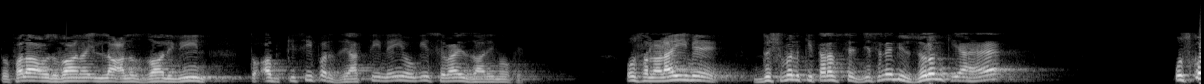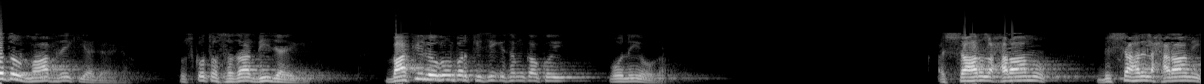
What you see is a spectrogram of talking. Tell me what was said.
تو فلاں ادوان اللہ علیہ تو اب کسی پر زیادتی نہیں ہوگی سوائے ظالموں کے۔ اس لڑائی میں دشمن کی طرف سے جس نے بھی ظلم کیا ہے، اس کو تو معاف نہیں کیا جائے گا، اس کو تو سزا دی جائے گی۔ باقی لوگوں پر کسی قسم کا کوئی وہ نہیں ہوگا۔ اشہر الحرام بشہر الحرامی۔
